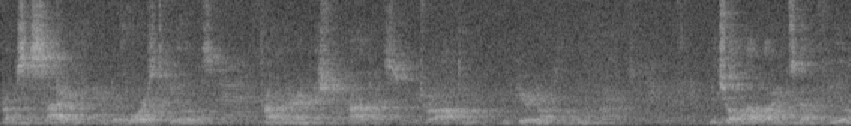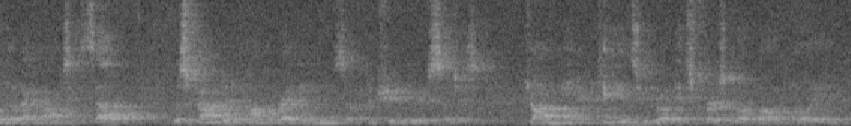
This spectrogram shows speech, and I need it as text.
from society and divorced fields from their initial projects, which were often imperial and colonial projects. Mitchell outlines how the field of economics itself was founded upon the writings of contributors such as John Maynard Keynes, who wrote his first book while employed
